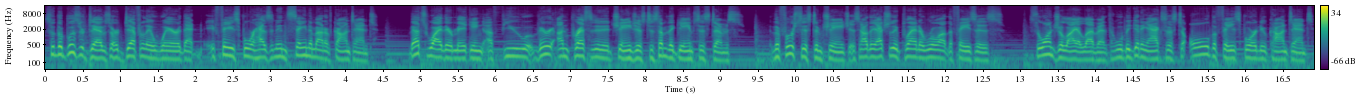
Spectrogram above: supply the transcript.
So the Blizzard devs are definitely aware that Phase 4 has an insane amount of content. That's why they're making a few very unprecedented changes to some of the game systems. The first system change is how they actually plan to roll out the phases. So on July 11th, we'll be getting access to all the Phase 4 new content,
